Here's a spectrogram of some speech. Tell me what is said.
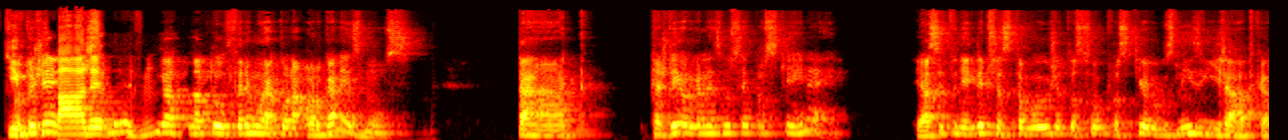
Tím Protože pádem... Když na, na tu firmu jako na organismus, tak každý organismus je prostě jiný. Já si to někdy představuju, že to jsou prostě různý zvířátka,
